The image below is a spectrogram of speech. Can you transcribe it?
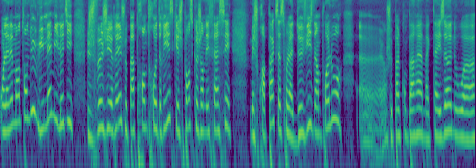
On l'a même entendu, lui-même il le dit. Je veux gérer, je veux pas prendre trop de risques et je pense que j'en ai fait assez. Mais je crois pas que ça soit la devise d'un poids lourd. Euh, alors je vais pas le comparer à Mac Tyson ou à,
